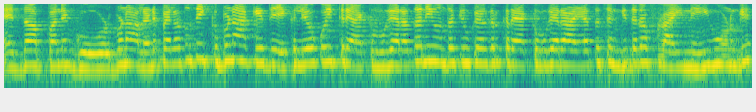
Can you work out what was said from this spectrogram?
ਇਦਾਂ ਆਪਾਂ ਨੇ ਗੋਲ ਬਣਾ ਲੈਣੇ। ਪਹਿਲਾਂ ਤੁਸੀਂ ਇੱਕ ਬਣਾ ਕੇ ਦੇਖ ਲਿਓ। ਕੋਈ ਕ੍ਰੈਕ ਵਗੈਰਾ ਤਾਂ ਨਹੀਂ ਹੁੰਦਾ, ਕਿਉਂਕਿ ਅਗਰ ਕ੍ਰੈਕ ਵਗੈਰਾ ਆਇਆ ਤਾਂ ਚੰਗੀ ਤਰ੍ਹਾਂ ਫਰਾਈ ਨਹੀਂ ਹੋਣਗੇ।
